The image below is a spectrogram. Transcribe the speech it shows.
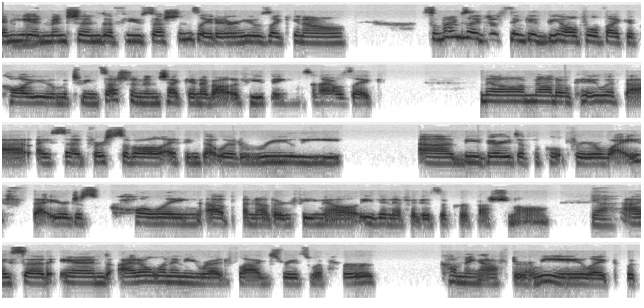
and he had mentioned a few sessions later, he was like, you know, sometimes I just think it'd be helpful if I could call you in between session and check in about a few things. And I was like, no, I'm not okay with that. I said, first of all, I think that would really uh, be very difficult for your wife that you're just calling up another female, even if it is a professional. Yeah. I said, and I don't want any red flags raised with her coming after me, like with,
